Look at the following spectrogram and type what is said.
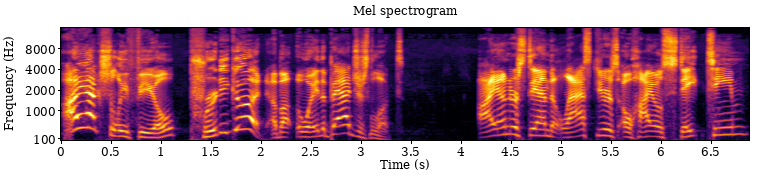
I actually feel pretty good about the way the Badgers looked. I understand that last year's Ohio State team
